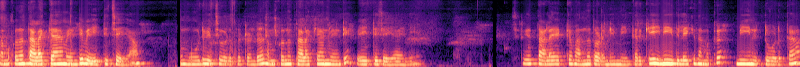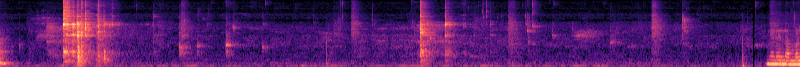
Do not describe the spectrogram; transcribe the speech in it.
നമുക്കൊന്ന് തിളയ്ക്കാൻ വേണ്ടി വെയിറ്റ് ചെയ്യാം. മൂടി വെച്ച് കൊടുത്തിട്ടുണ്ട്. നമുക്കൊന്ന് തിളയ്ക്കാൻ വേണ്ടി വെയിറ്റ് ചെയ്യാം ഇനി. ചെറിയ തളയൊക്കെ വന്ന് തുടങ്ങി മീൻ കറിക്ക് ഇനി ഇതിലേക്ക് നമുക്ക് മീൻ ഇട്ട് കൊടുക്കാം. ഇങ്ങനെ നമ്മൾ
